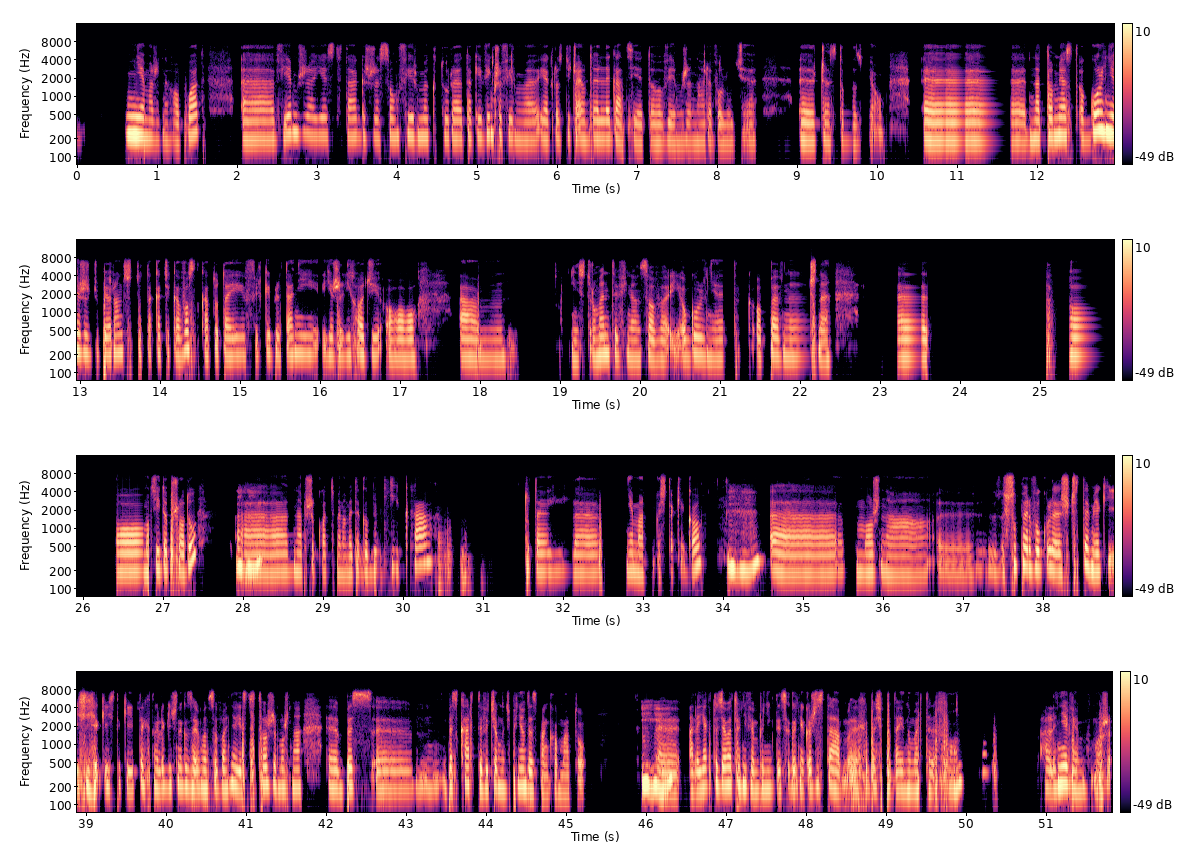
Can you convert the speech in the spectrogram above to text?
nie ma żadnych opłat. E, Wiem, że jest tak, że są firmy, które, takie większe firmy, jak rozliczają delegacje, to wiem, że na Revolucie y, często bazują. E, Natomiast ogólnie rzecz biorąc, to taka ciekawostka tutaj w Wielkiej Brytanii, jeżeli chodzi o um, instrumenty finansowe i ogólnie tak o pewne e, to do przodu. Mhm. E, na przykład my mamy tego Blika, tutaj nie ma czegoś takiego. Mhm. E, można, e, super w ogóle szczytem jakiejś, jakiejś takiej technologicznego zaawansowania jest to, że można e, bez, e, bez karty wyciągnąć pieniądze z bankomatu. Mhm. E, ale jak to działa, to nie wiem, bo nigdy z tego nie korzystałam. Chyba się podaje numer telefonu, ale nie wiem, może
